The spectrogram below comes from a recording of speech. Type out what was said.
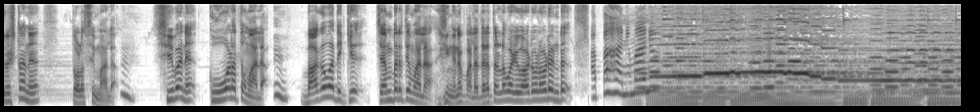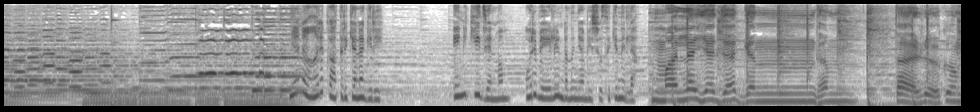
കൃഷ്ണന് തുളസിമാല ശിവന് കൂവളത്തുമാല ഭഗവതിക്ക് ചെമ്പരത്തിമാല ഇങ്ങനെ പലതരത്തിലുള്ള വഴിപാടുകൾ അവിടെ ഉണ്ട്. അപ്പ ഹനുമാനോ? ഞാൻ ആരെ കാത്തിരിക്കാനാ ഗിരി? എനിക്ക് ഈ ജന്മം ഒരു വേളയുണ്ടെന്ന് ഞാൻ വിശ്വസിക്കുന്നില്ല. മലയ ജഗന്ധം തഴുകും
